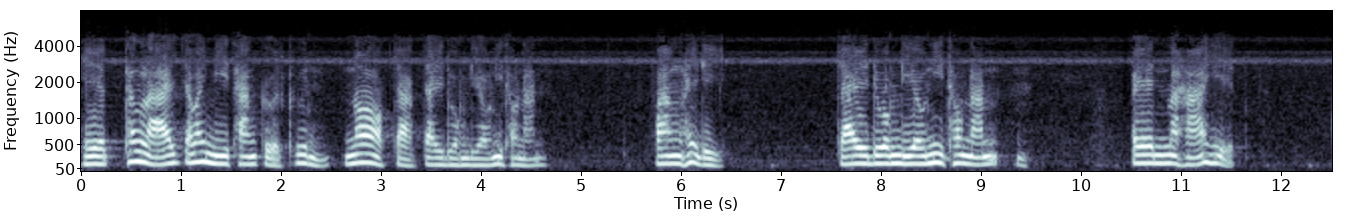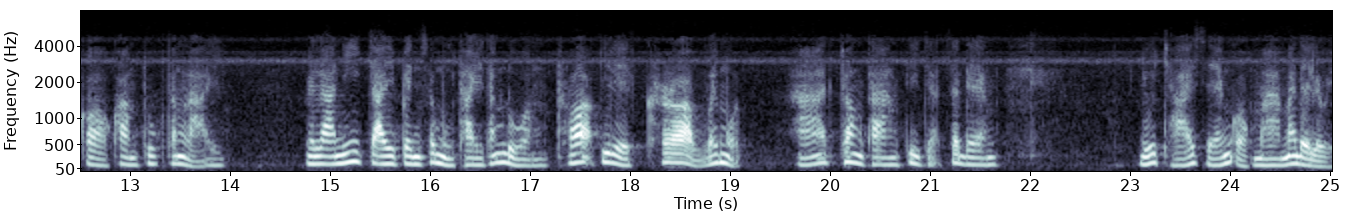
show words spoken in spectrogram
เหตุทั้งหลายจะไม่มีทางเกิดขึ้น นอกจากใจดวงเดียวนี่เท่านั้น ฟังให้ดี ใจดวงเดียวนี่เท่านั้น เป็นมหาเหตุก่อความทุกข์ทั้งหลาย เวลานี้ใจเป็นสมุทัยทั้งดวง เพราะกิเลสครอบไว้หมด หาช่องทางที่จะแสดง หรือฉายแสงออกมาไม่ได้เลย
